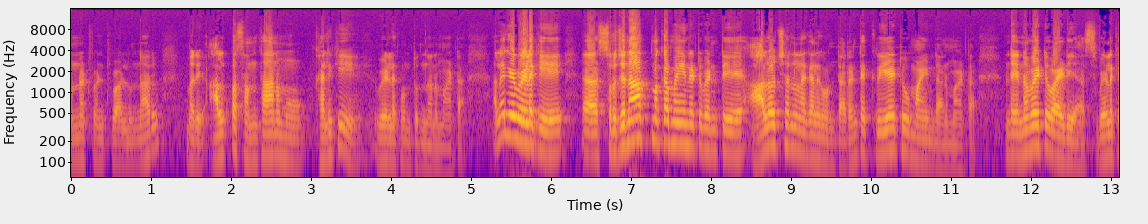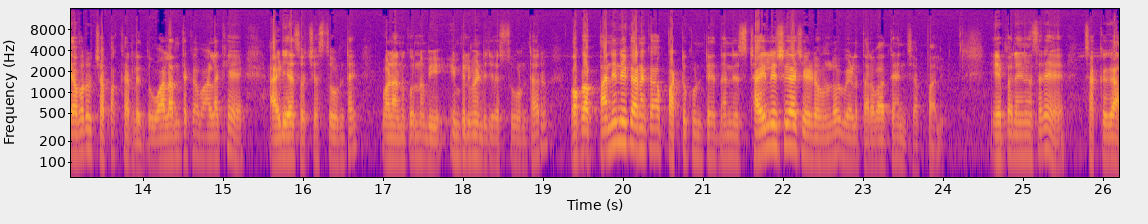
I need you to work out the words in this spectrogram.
ఉన్నటువంటి వాళ్ళు ఉన్నారు. మరి అల్ప సంతానము కలిగి వీళ్ళకు ఉంటుందన్నమాట. అలాగే వీళ్ళకి సృజనాత్మకమైనటువంటి ఆలోచనలు కలిగి ఉంటారు. అంటే క్రియేటివ్ మైండ్ అనమాట అంటే ఇన్నోవేటివ్ ఐడియాస్. వీళ్ళకి ఎవరు చెప్పక్కర్లేదు. వాళ్ళంతగా వాళ్ళకే ఐడియాస్ వచ్చేస్తూ ఉంటాయి. వాళ్ళు అనుకున్నవి ఇంప్లిమెంట్ చేస్తూ ఉంటారు. ఒక పనిని కనుక పట్టుకుంటే దాన్ని స్టైలిష్గా చేయడంలో వీళ్ళ తర్వాతే అని చెప్పాలి. ఏ పనైనా సరే చక్కగా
